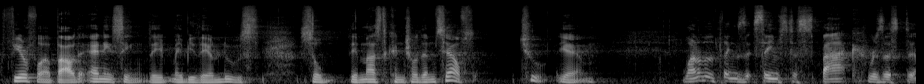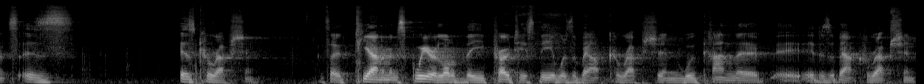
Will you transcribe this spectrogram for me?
fearful about anything they maybe they lose. So they must control themselves too. Yeah. One of the things that seems to spark resistance is, is corruption. So Tiananmen Square, a lot of the protest there was about corruption. Wukan, it is about corruption.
